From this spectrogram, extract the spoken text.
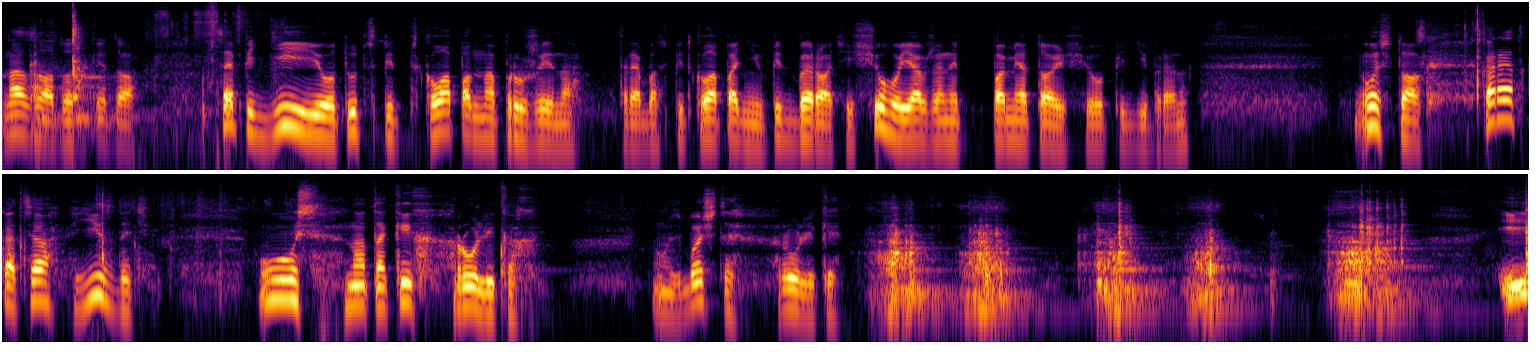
назад откида. Це під дією тут з-під клапанна пружина. Треба з-під клапанів підбирати. З чого я вже не пам'ятаю, з чого підібрано. Ось так. Каретка ця їздить ось на таких роликах. Ось бачите, ролики. І,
